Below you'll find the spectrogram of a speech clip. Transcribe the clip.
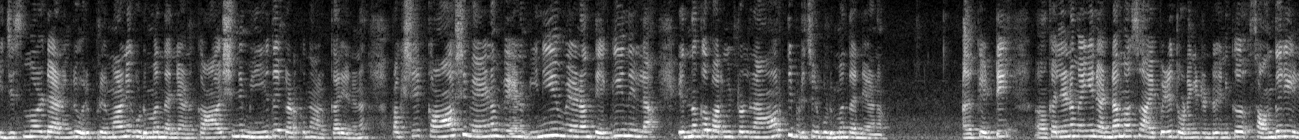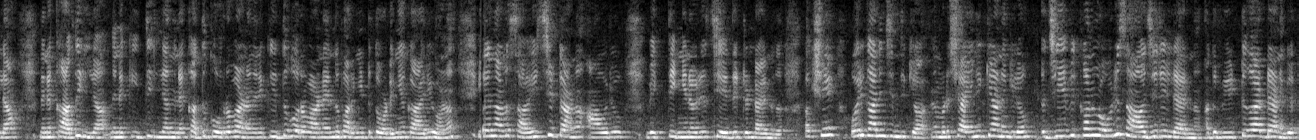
ഈ ജിസ്മോളുടെ ആണെങ്കിലും ഒരു പ്രമാണി കുടുംബം തന്നെയാണ്. കാശിന് മീതെ കിടക്കുന്ന ആൾക്കാർ തന്നെയാണ്. പക്ഷേ കാശ് വേണം വേണം ഇനിയും വേണം തികയുന്നില്ല എന്നൊക്കെ പറഞ്ഞിട്ടുള്ള ആർത്തി പിടിച്ചൊരു കുടുംബം തന്നെയാണ്. കെട്ടി കല്യാണം കഴിഞ്ഞ് രണ്ടാം മാസം ആയപ്പോഴേ തുടങ്ങിയിട്ടുണ്ട്. എനിക്ക് സൗന്ദര്യമില്ല നിനക്ക് അതില്ല നിനക്ക് ഇതില്ല നിനക്ക് അത് കുറവാണ് നിനക്ക് ഇത് കുറവാണ് എന്ന് പറഞ്ഞിട്ട് തുടങ്ങിയ കാര്യമാണ്. ഇത്രയും നാൾ സഹിച്ചിട്ടാണ് ആ ഒരു വ്യക്തി ഇങ്ങനെ ഒരു ചെയ്തിട്ടുണ്ടായിരുന്നത്. പക്ഷേ ഒരു കാര്യം ചിന്തിക്കുക. നമ്മുടെ ഷൈനിക്കാണെങ്കിലും ജീവിക്കാനുള്ള ഒരു സാഹചര്യം ഇല്ലായിരുന്നു. അത് വീട്ടുകാരുടെ ആണെങ്കിൽ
